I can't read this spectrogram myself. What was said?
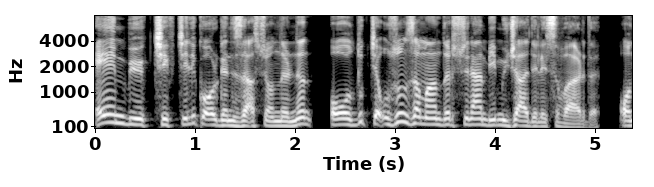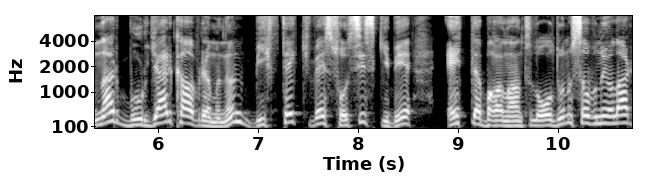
en büyük çiftçilik organizasyonlarının oldukça uzun zamandır süren bir mücadelesi vardı. Onlar burger kavramının biftek ve sosis gibi etle bağlantılı olduğunu savunuyorlar,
